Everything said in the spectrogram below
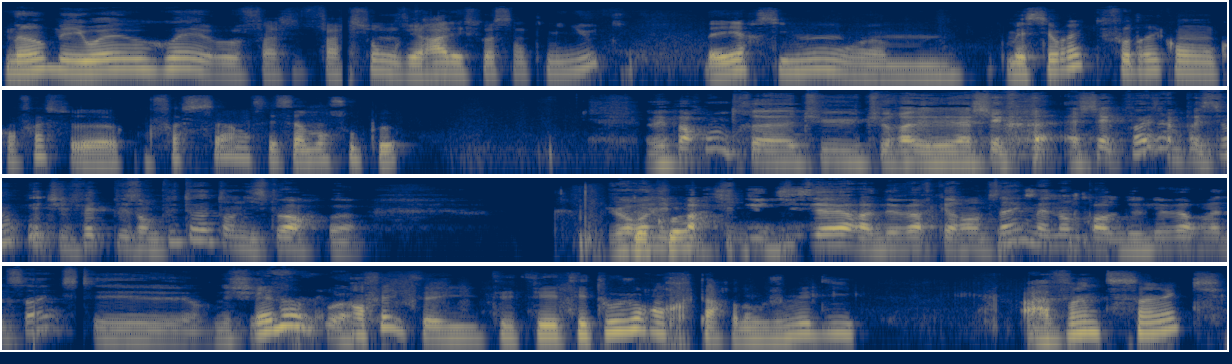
Non, mais ouais, ouais, de toute façon, on verra les 60 minutes. D'ailleurs, Simon, euh, mais c'est vrai qu'il faudrait qu'on qu'on fasse, euh, qu'on fasse ça incessamment sous peu. Mais par contre, euh, tu, tu, à chaque, à chaque fois, j'ai l'impression que tu le fais de plus en plus tôt, ton histoire, quoi. Genre, on est parti de 10h à 9h45, maintenant on parle de 9h25, c'est, on est chez Mais non, nous, quoi. en fait, t'es- toujours en retard. Donc je me dis, à 25,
